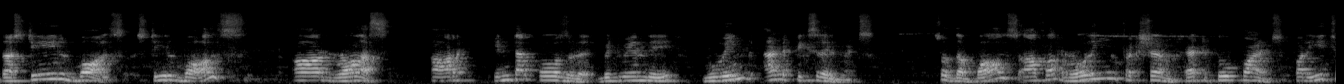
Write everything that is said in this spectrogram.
the steel balls, steel balls or rollers are interposed between the moving and fixed elements. So the balls offer rolling friction at two points for each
